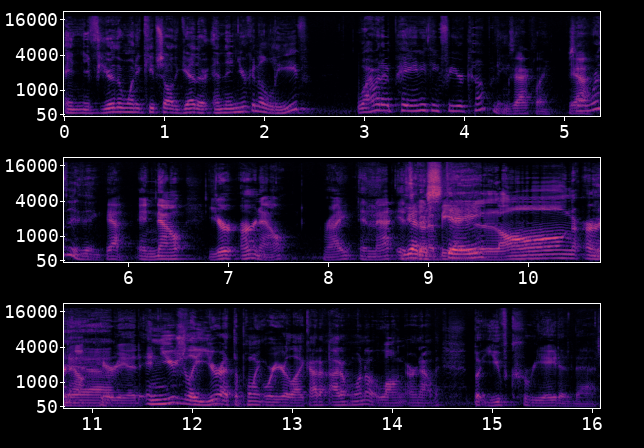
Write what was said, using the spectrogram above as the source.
and if you're the one who keeps all together, and then you're going to leave, why would I pay anything for your company? Exactly. It's not worth anything. Yeah. And now your earnout, right? And that is going to be a long earnout Yeah. period. And usually you're at the point where you're like, I don't, I don't want a long earnout, but you've created that.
